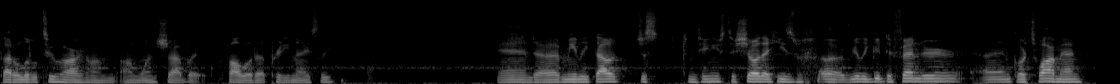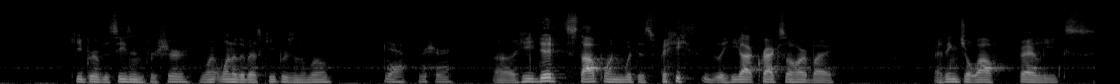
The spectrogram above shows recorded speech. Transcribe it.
thought a little too hard on on one shot, but followed up pretty nicely. And uh, Militao just continues to show that he's a really good defender. And Courtois, man, keeper of the season for sure. One, one of the best keepers in the world. Yeah, for sure. Uh, he did stop one with his face. he got cracked so hard by, I think Joao Felix.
